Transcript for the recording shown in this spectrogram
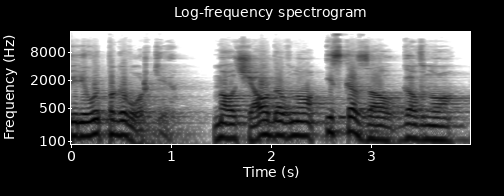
Перевод поговорки. Молчал давно и сказал говно.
